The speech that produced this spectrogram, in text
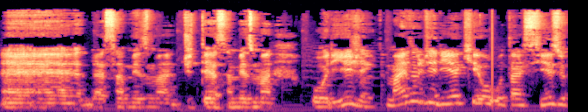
é, dessa mesma, de ter essa mesma origem, mas eu diria que o, o Tarcísio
